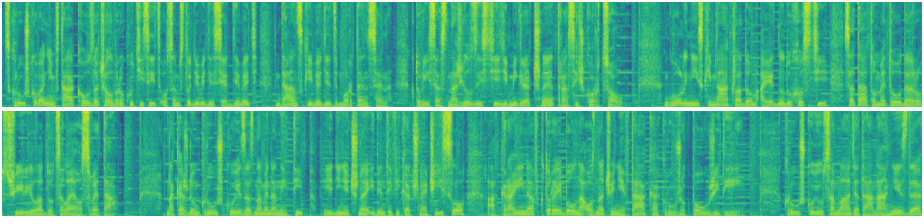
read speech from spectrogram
S krúžkovaním vtákov začal v roku 1899 dánsky vedec Mortensen, ktorý sa snažil zistiť migračné trasy škorcov. Kvôli nízkym nákladom a jednoduchosti sa táto metóda rozšírila do celého sveta. Na každom krúžku je zaznamenaný typ, jedinečné identifikačné číslo a krajina, v ktorej bol na označenie vtáka krúžok použitý. Krúžkujú sa mláďatá na hniezdach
